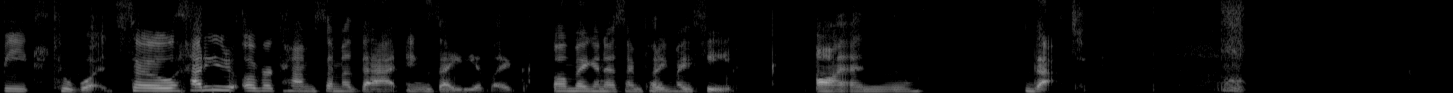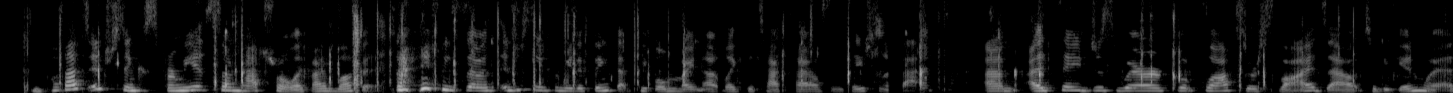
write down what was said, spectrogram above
beach to wood. So, how do you overcome some of that anxiety of like, oh my goodness, I'm putting my feet on that? Well, that's interesting because for me, it's so natural. Like, I love it. so, it's interesting for me to think that people might not like the tactile sensation of that. Um, I'd say just wear flip flops or slides out to begin with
